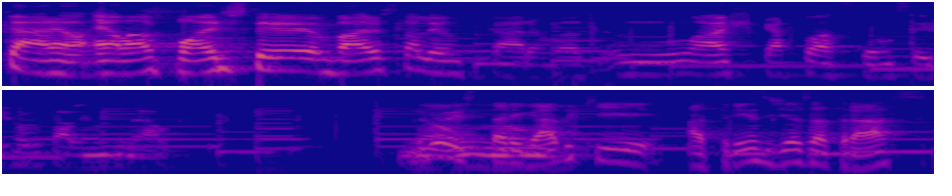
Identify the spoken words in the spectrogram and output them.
Cara, ela pode ter vários talentos, cara, mas eu não acho que a atuação seja um talento dela. Meu, você tá ligado que há três dias atrás,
